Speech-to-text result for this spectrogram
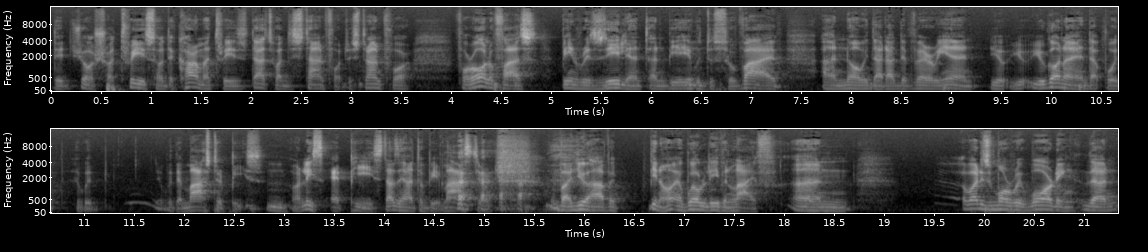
the Joshua trees or the Karma trees, that's what they stand for. They stand for, for all of us being resilient and be able mm. to survive and knowing that at the very end, you, you, you're going to end up with, with, with a masterpiece, mm. or at least a piece. Doesn't have to be a master, but you have a, you know, a well-living life. And what is more rewarding than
